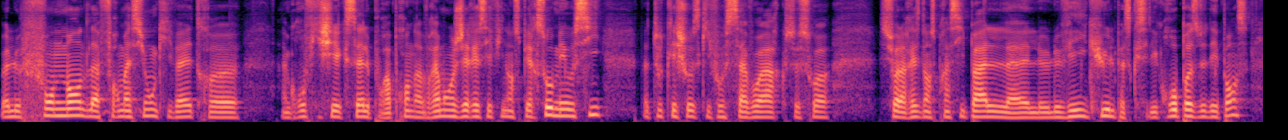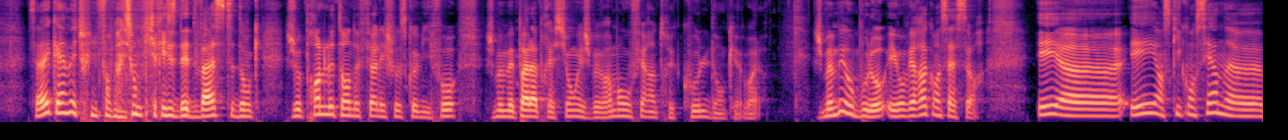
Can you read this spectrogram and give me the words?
bah, le fondement de la formation qui va être un gros fichier Excel pour apprendre à vraiment gérer ses finances perso, mais aussi bah, toutes les choses qu'il faut savoir, que ce soit sur la résidence principale, le, véhicule, parce que c'est des gros postes de dépenses, ça va quand même être une formation qui risque d'être vaste, donc je veux prendre le temps de faire les choses comme il faut, je me mets pas la pression et je veux vraiment vous faire un truc cool, donc euh, voilà. Je me mets au boulot et on verra quand ça sort. Et, euh, en ce qui concerne euh,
